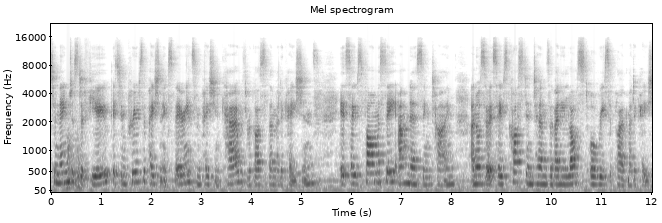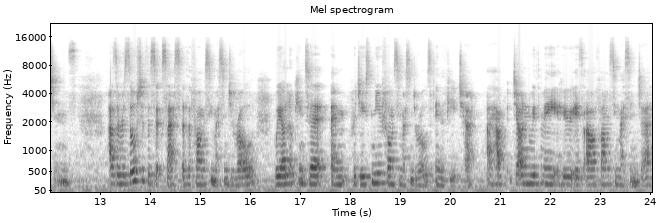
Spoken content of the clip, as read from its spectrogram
To name just a few, it improves the patient experience and patient care with regards to their medications. It saves pharmacy and nursing time, and also it saves cost in terms of any lost or resupplied medications. As a result of the success of the pharmacy messenger role, we are looking to um, produce new pharmacy messenger roles in the future. I have John with me, who is our pharmacy messenger.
